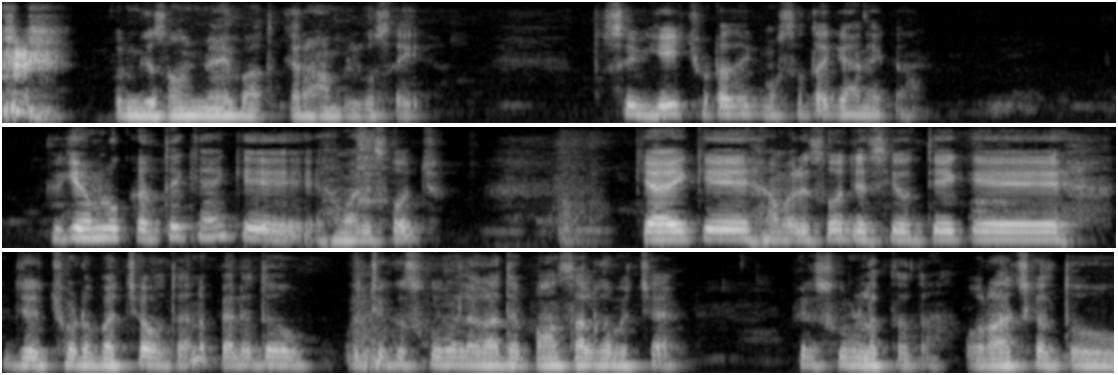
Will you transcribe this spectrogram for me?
उनके समझ में यही बात कर। रहा हाँ बिल्कुल सही है। तो सिर्फ़ यही छोटा सा एक मकसद था कहने का। क्योंकि हम लोग करते क्या है कि हमारी सोच, क्या है कि हमारी सोच ऐसी होती है कि जो छोटा बच्चा होता है ना, पहले तो बच्चे को स्कूल में लगाते, पाँच साल का बच्चा है, फिर स्कूल में लगता था। और आजकल तो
